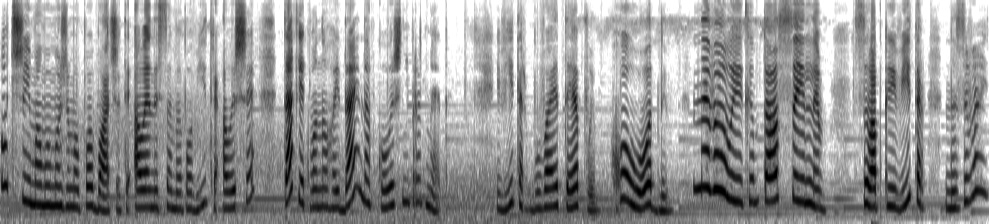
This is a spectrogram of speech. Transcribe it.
очима ми можемо побачити, але не саме повітря, а лише так, як воно гайдає навколишні предмети. Вітер буває теплим, холодним, невеликим та сильним. Слабкий вітер називають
